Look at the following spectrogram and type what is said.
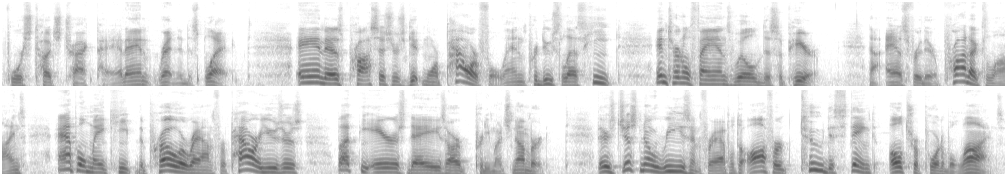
Force Touch trackpad, and Retina display. And as processors get more powerful and produce less heat, internal fans will disappear. Now, as for their product lines, Apple may keep the Pro around for power users, but the Air's days are pretty much numbered. There's just no reason for Apple to offer two distinct ultra-portable lines.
